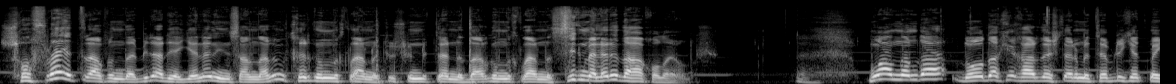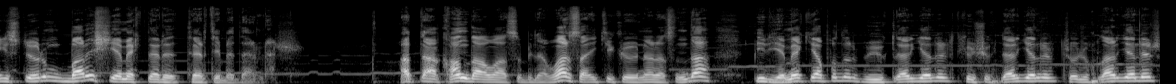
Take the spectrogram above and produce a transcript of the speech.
Sofra etrafında bir araya gelen insanların kırgınlıklarını, küskünlüklerini, dargınlıklarını silmeleri daha kolay olur. Bu anlamda doğudaki kardeşlerimi tebrik etmek istiyorum. Barış yemekleri tertip ederler. Hatta kan davası bile varsa iki köyün arasında bir yemek yapılır. Büyükler gelir, küçükler gelir, çocuklar gelir.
